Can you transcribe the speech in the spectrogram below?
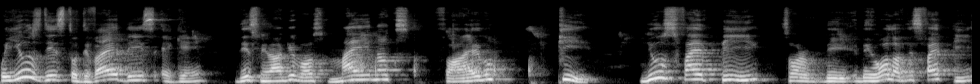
we use this to divide this again. This will now give us minus 5p. Use 5p, so the, the whole of this 5p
